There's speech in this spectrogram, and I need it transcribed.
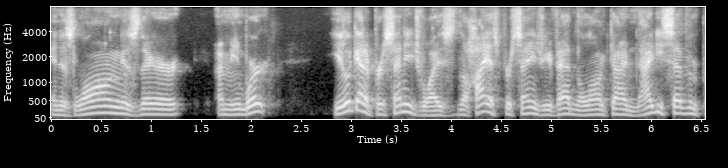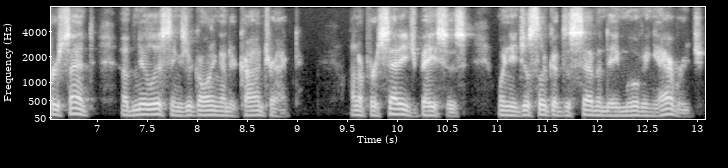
And as long as they're, I mean, we're, you look at it percentage wise, the highest percentage we've had in a long time 97% of new listings are going under contract on a percentage basis when you just look at the seven day moving average.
